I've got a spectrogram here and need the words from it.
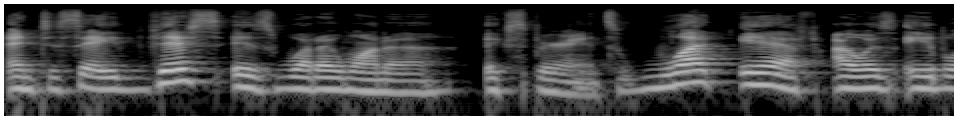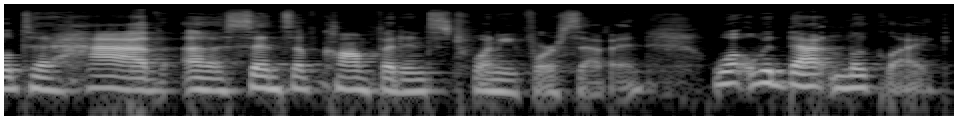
and to say, This is what I want to experience, what if I was able to have a sense of confidence 24 7? What would that look like?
